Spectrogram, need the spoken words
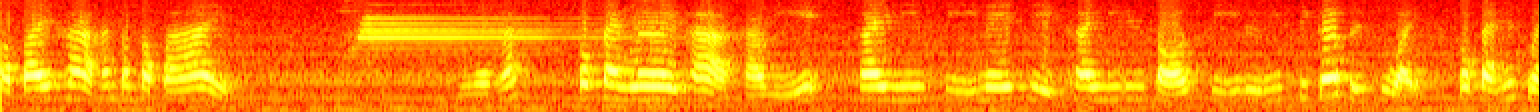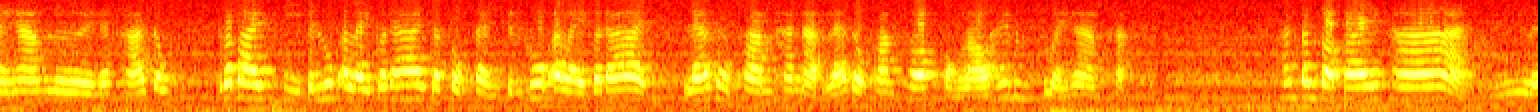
ต่อไปค่ะขั้นตอนต่อไปยังไงคะตกแต่งเลยค่ะ คราวนี้ใครมีสีเมจิก ใครมีดินสอสีหรือมีสติกเกอร์สวยๆ ตกแต่งให้สวยงามเลยนะคะจะระบายสีเป็นรูปอะไรก็ได้ จะตกแต่งเป็นรูปอะไรก็ได้ แล้วแต่ความถนัดและแต่ความชอบของเราให้มันสวยงามค่ะขั้นตอนต่อไปค่ะ นี่เล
